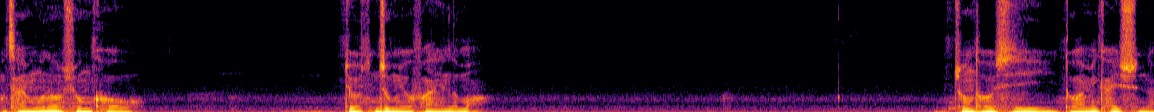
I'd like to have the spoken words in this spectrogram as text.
我才摸到胸口，就已经这么有反应了吗？重头戏都还没开始呢，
